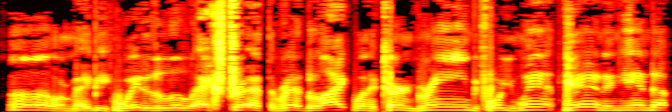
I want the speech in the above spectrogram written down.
or maybe waited a little extra at the red light when it turned green before you went. Yeah, and then you end up,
